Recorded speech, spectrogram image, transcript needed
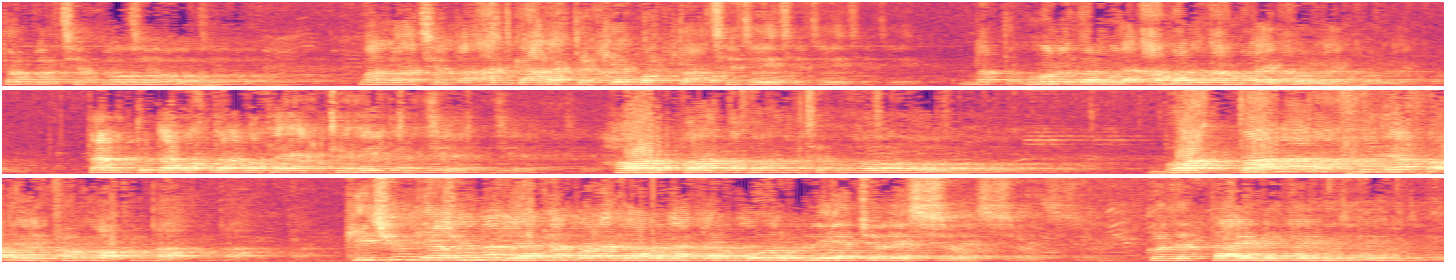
তো বলছে, ও, ভালো আছে। তো আজকে আর একটা কে বক্তা আছে জি? না, তো মনে করেন যে আমার নামটাই করলেন। তাহলে দুটা বক্তার কথা একটি হয়ে যাচ্ছে। হওয়ার পরে তখন বলছে, ও, বক্তারা খুঁজে পাও লিখো বক্তা। কিছু জানে না, লেখাপড়া জানে না, একটা গরু নিয়ে চলে এসছো। কোথায় তাই নাকি হুজুর?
